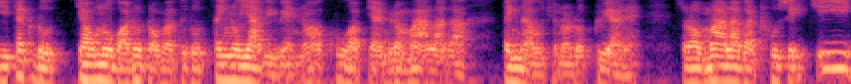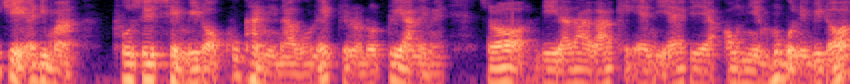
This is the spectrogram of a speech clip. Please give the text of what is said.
ဒီတက်ကလို့ကြောင်းလို့ပါတော့တော့မှသူတို့တင်လို့ရပြီပဲနော်အခုကပြန်ပြီးတော့မအလာကတင်တာကိုကျွန်တော်တို့တွေ့ရတယ်ဆိုတော့မအလာကထိုးစစ်ကြီးကြီးအဲ့ဒီမှာ ထိုးစစ်ဆင်ပြီးတော့ခုခံနေတာကိုလည်းကျွန်တော်တို့တွေ့ရလိမ့်မယ်ဆိုတော့ဒီအလားက KNDF ရဲ့အောင်မြင်မှုကိုနေပြီးတော့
